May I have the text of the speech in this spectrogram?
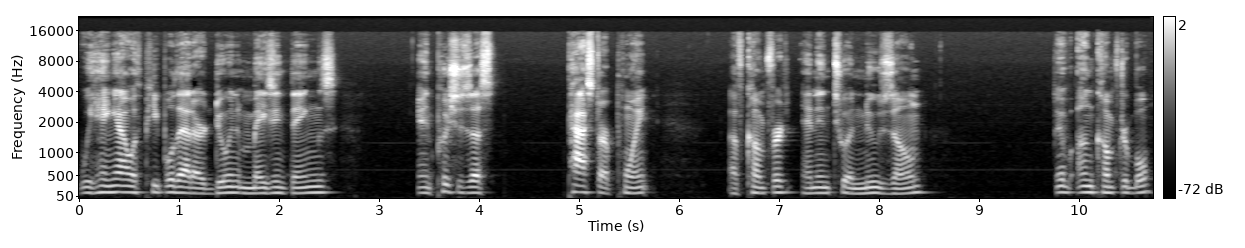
we hang out with people that are doing amazing things and pushes us past our point of comfort and into a new zone of uncomfortable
